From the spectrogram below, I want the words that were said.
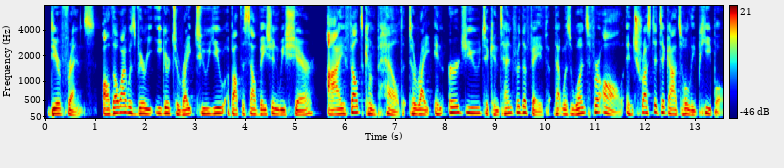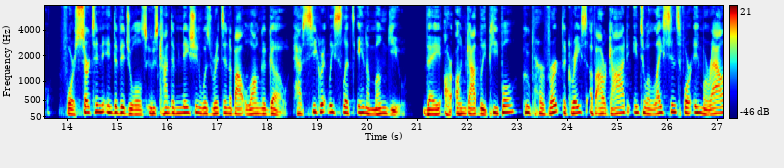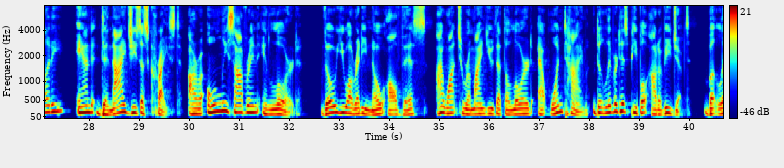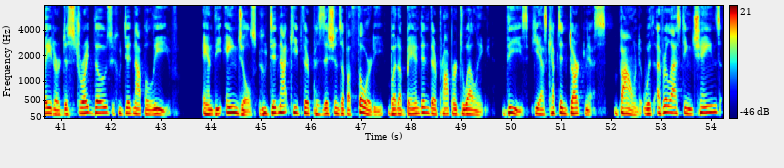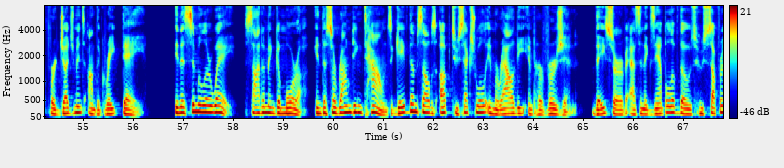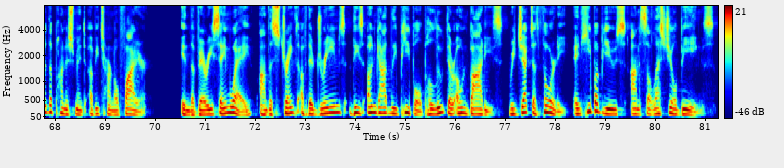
Dear friends, although I was very eager to write to you about the salvation we share, I felt compelled to write and urge you to contend for the faith that was once for all entrusted to God's holy people. For certain individuals whose condemnation was written about long ago have secretly slipped in among you they are ungodly people who pervert the grace of our God into a license for immorality and deny Jesus Christ, our only sovereign and Lord. Though you already know all this, I want to remind you that the Lord at one time delivered his people out of Egypt, but later destroyed those who did not believe. And the angels who did not keep their positions of authority but abandoned their proper dwelling these he has kept in darkness, bound with everlasting chains for judgment on the great day. In a similar way, Sodom and Gomorrah and the surrounding towns gave themselves up to sexual immorality and perversion. They serve as an example of those who suffer the punishment of eternal fire. In the very same way, on the strength of their dreams, these ungodly people pollute their own bodies, reject authority, and heap abuse on celestial beings.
